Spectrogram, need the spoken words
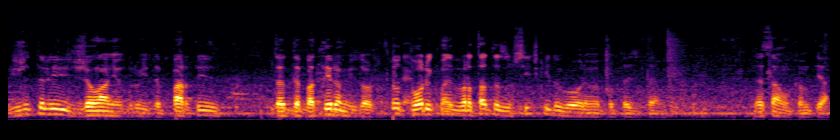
Виждате ли желание от другите партии да дебатирам изобщо? Отворихме вратата за всички да говорим по тези теми. Не само към тях.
